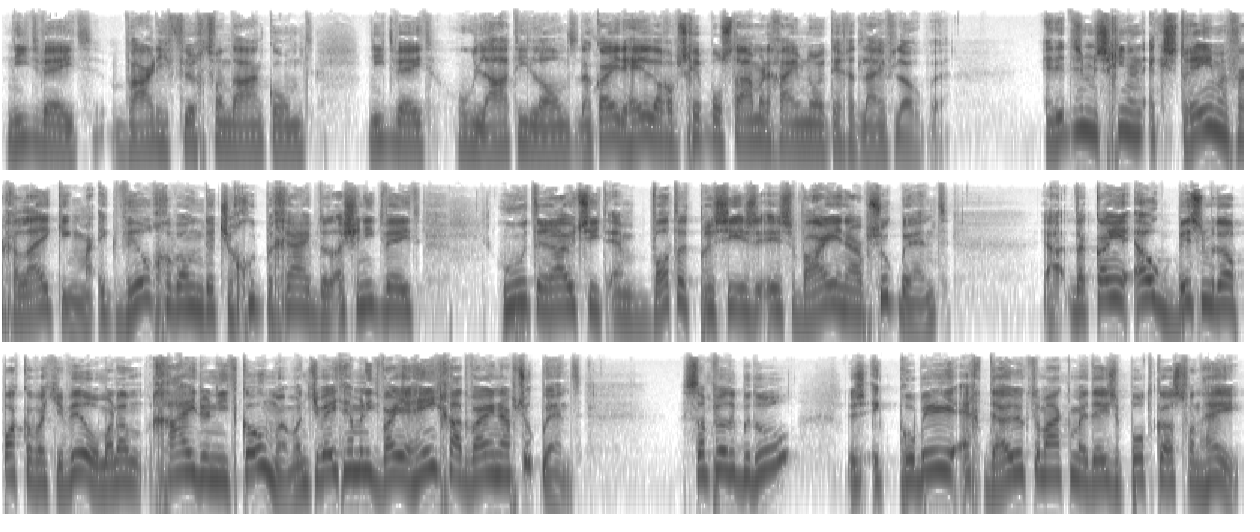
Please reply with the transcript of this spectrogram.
niet weet waar die vlucht vandaan komt, niet weet hoe laat die landt, dan kan je de hele dag op Schiphol staan, maar dan ga je hem nooit tegen het lijf lopen. En dit is misschien een extreme vergelijking, maar ik wil gewoon dat je goed begrijpt dat als je niet weet hoe het eruit ziet en wat het precies is waar je naar op zoek bent, ja, dan kan je elk businessmodel pakken wat je wil, maar dan ga je er niet komen, want je weet helemaal niet waar je heen gaat, waar je naar op zoek bent. Snap je wat ik bedoel? Dus ik probeer je echt duidelijk te maken met deze podcast van hey,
